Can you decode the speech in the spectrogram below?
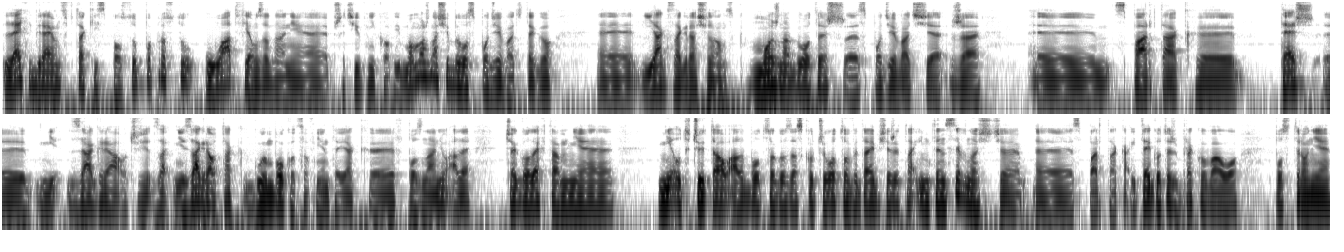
Lech grając w taki sposób po prostu ułatwiał zadanie przeciwnikowi, bo można się było spodziewać tego, jak zagra Śląsk. Można było też spodziewać się, że Spartak też nie zagra, oczywiście nie zagrał tak głęboko cofnięte jak w Poznaniu, ale czego Lech tam nie, nie odczytał albo co go zaskoczyło, to wydaje mi się, że ta intensywność e, Spartaka i tego też brakowało po stronie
